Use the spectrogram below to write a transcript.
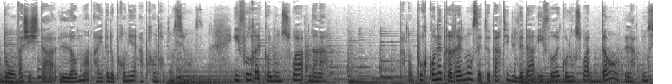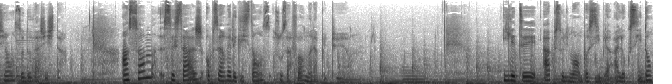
dont Vashishta, l'homme, a été le premier à prendre conscience. Il faudrait que l'on soit dans la... Pardon, pour connaître réellement cette partie du Veda, il faudrait que l'on soit dans la conscience de Vashishta. En somme, ces sages observaient l'existence sous sa forme la plus pure. Il était absolument impossible à l'Occident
